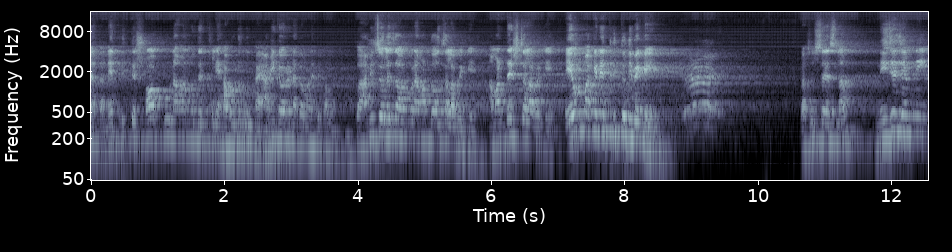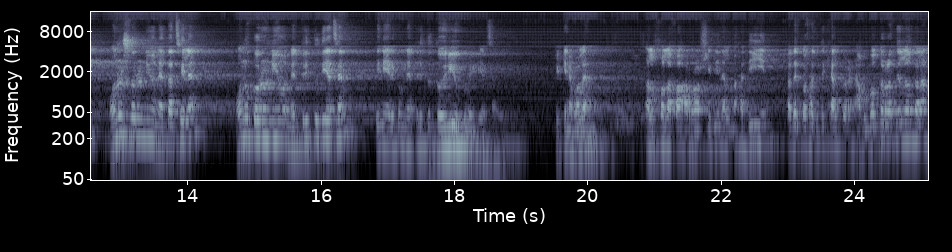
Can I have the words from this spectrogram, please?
নেতা নেতৃত্বের সব গুণ আমার মধ্যে খালি হাবুডুবু খায়। আমি কাউরে নেতা বানাতে পারলাম তো আমি চলে যাওয়ার পরে আমার দল চালাবে কে? আমার দেশ চালাবে কে? এই উম্মাকে নেতৃত্ব দিবে কে? রাসুসাহ ইসলাম নিজে যেমনি অনুসরণীয় নেতা ছিলেন, অনুকরণীয় নেতৃত্ব দিয়েছেন, তিনি এরকম নেতৃত্ব তৈরিও করে গিয়েছেন। ঠিক কিনা বলেন? আল খোলাফা আর রশিদিন আল মাহাদিন তাদের কথা যদি খেয়াল করেন, আবু বকর রাদিয়াল্লাহু তাআলার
